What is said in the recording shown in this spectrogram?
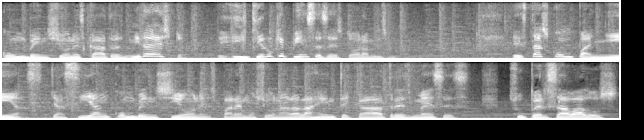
convenciones cada tres, mira esto, y, quiero que pienses esto ahora mismo. Estas compañías que hacían convenciones para emocionar a la gente cada tres meses, super sábados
